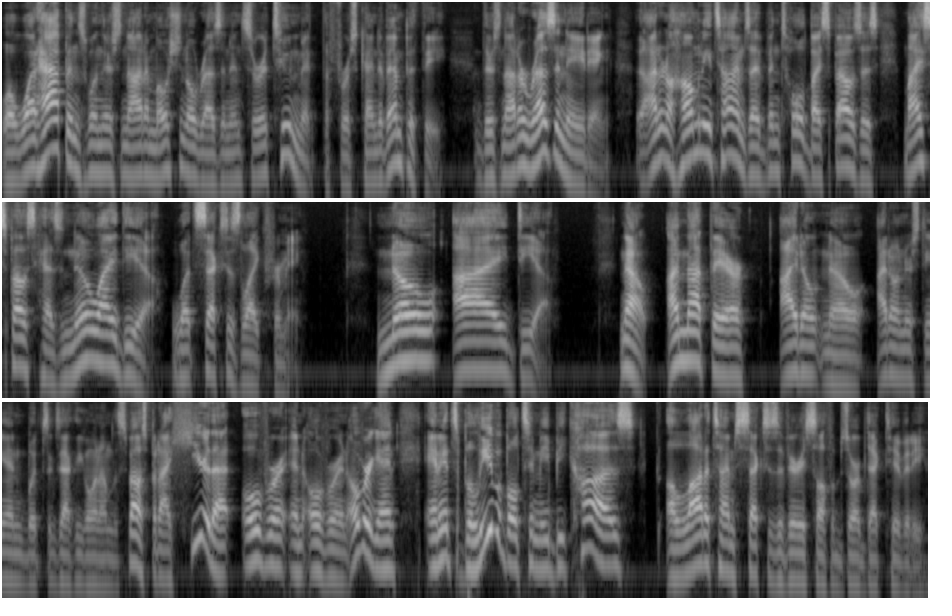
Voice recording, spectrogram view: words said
Well, what happens when there's not emotional resonance or attunement, the first kind of empathy? There's not a resonating. I don't know how many times I've been told by spouses, my spouse has no idea what sex is like for me. No idea. Now, I'm not there. I don't know. I don't understand what's exactly going on with the spouse, but I hear that over and over and over again. And it's believable to me because a lot of times sex is a very self absorbed activity.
